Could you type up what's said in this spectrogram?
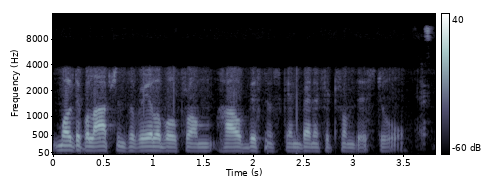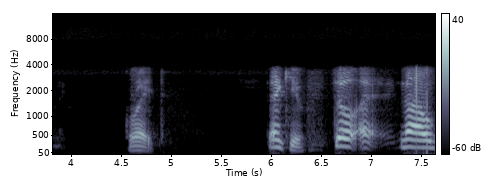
multiple options available from how business can benefit from this tool. Great. Thank you. So uh, now,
